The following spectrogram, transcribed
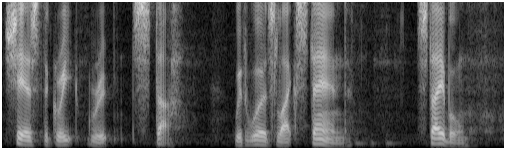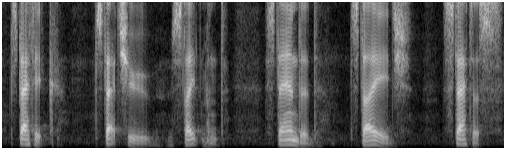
shares the Greek root sta with words like stand, stable, static, statue, statement, standard, stage, status,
